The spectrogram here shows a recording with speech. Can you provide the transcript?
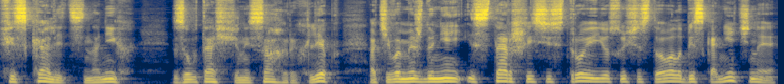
фискалить на них – за утащенный сахар и хлеб, отчего между ней и старшей сестрой ее существовала бесконечная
